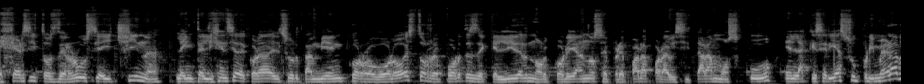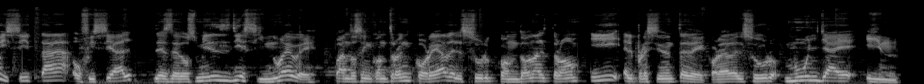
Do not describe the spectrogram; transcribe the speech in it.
ejércitos de Rusia y China. La inteligencia de Corea del Sur también corroboró estos reportes de que el líder norcoreano se prepara para visitar a Moscú, en la que sería su primera visita oficial desde 2019, cuando se encontró en Corea del Sur con Donald Trump y el presidente de Corea del Sur, Moon Jae-in.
